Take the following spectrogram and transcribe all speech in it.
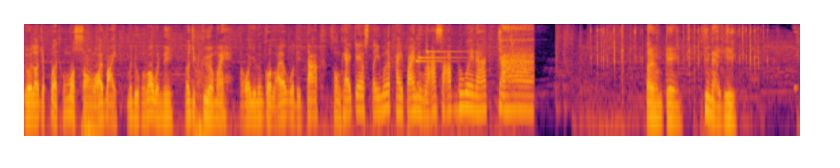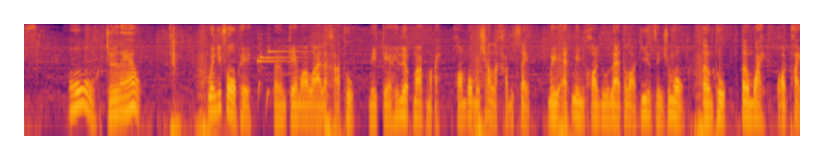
โดยเราจะเปิดทั้งหมด 200 ใบ มาดูกันว่าวันนี้เราจะเกลือไหมหาว่าอย่าลืมกดไลค์กดติดตาม ส่งแคสเกมสตรีมเมอร์ไทยไป1ล้านซับด้วยนะจ้าเติมเกมที่ไหนดี โอ้ เจอแล้ว24 Pay เติมเกมออนไลน์ราคาถูก มีเกมให้เลือกมากมาย พร้อมโปรโมชั่นราคาพิเศษ มีแอดมินคอยดูแลตลอด 24 ชั่วโมง เติมถูก เติมไว ปลอดภัย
